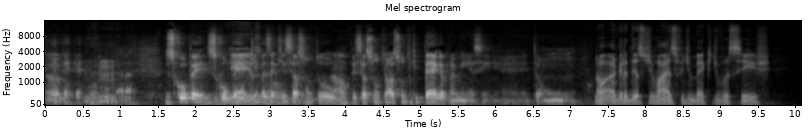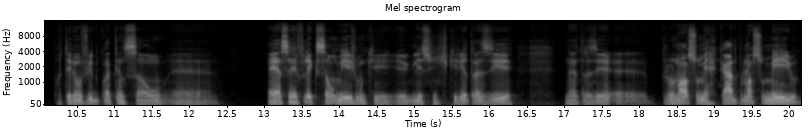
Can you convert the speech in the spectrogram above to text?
Oh. Desculpem, desculpem Que aqui, isso, mas é que esse assunto, Não. esse assunto é um assunto que pega para mim, assim. É, então, Não, agradeço demais o feedback de vocês por terem ouvido com atenção. É, é essa reflexão mesmo que eu e o Iglesias a gente queria trazer, né? Trazer para o nosso mercado, para o nosso meio,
